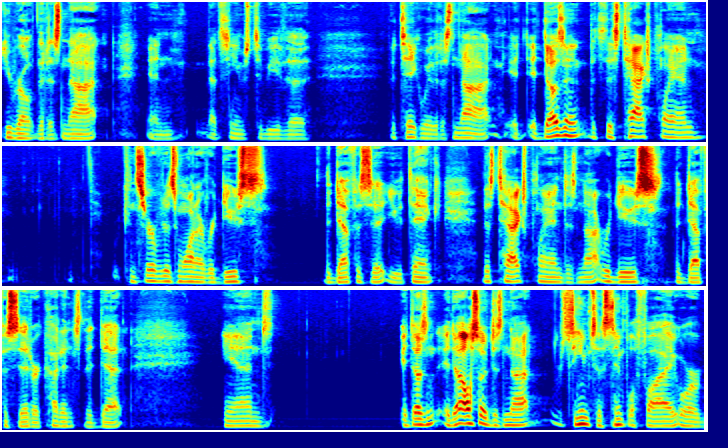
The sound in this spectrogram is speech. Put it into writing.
you wrote that it's not and that seems to be the the takeaway that it's not. It, it doesn't, this tax plan, conservatives want to reduce the deficit, you would think. This tax plan does not reduce the deficit or cut into the debt. And it doesn't it also does not seem to simplify or,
